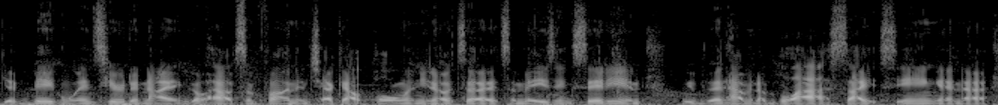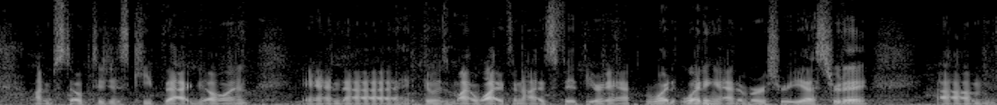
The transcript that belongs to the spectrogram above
get big wins here tonight and go have some fun and check out Poland. You know, it's a it's amazing city, and we've been having a blast sightseeing, and uh, I'm stoked to just keep that going. And uh, it was my wife and I's fifth year an- wedding anniversary yesterday. Um,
